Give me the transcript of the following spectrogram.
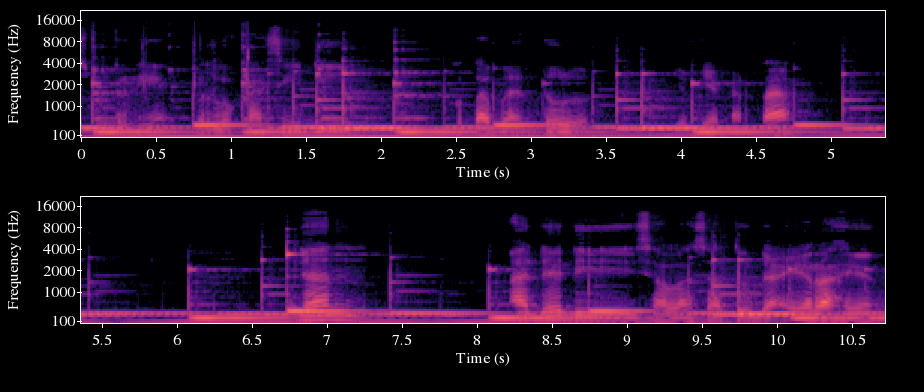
sebenarnya berlokasi di kota Bantul Yogyakarta. Dan ada di salah satu daerah yang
